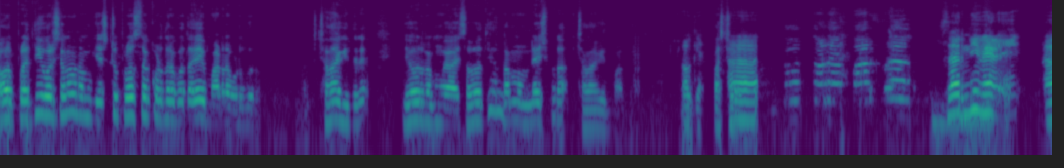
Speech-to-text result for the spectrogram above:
ಅವ್ರು ಪ್ರತಿ ವರ್ಷನೂ ನಮ್ಗೆ ಎಷ್ಟು ಪ್ರೋತ್ಸಾಹ ಕೊಡ್ತಾರೆ ಗೊತ್ತಾ? ಏ ಮಾಡ್ರ ಹುಡುಗರು. ಚೆನ್ನಾಗಿದ್ದಾರೆ ದೇವ್ರು ನಮ್ಗೆ ಸವತಿ ಎಲ್ಲಮ್ಮ ಮುನೇಶ್ವರ ಚೆನ್ನಾಗಿದ್ ಮಾಡ್ತಾರೆ. ಓಕೆ ಅಷ್ಟೇ ಸರ್ ನೀವ್ ಹೇಳಿ ಆ,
